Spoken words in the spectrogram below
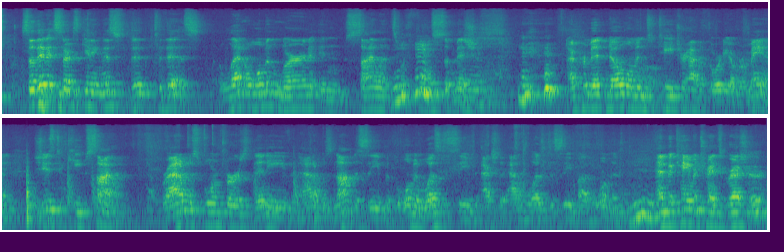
right? So then it starts getting this, to this, let a woman learn in silence with full submission. I permit no woman to teach or have authority over a man, she is to keep silent. For Adam was formed first, then Eve, and Adam was not deceived, but the woman was deceived, actually Adam was deceived by the woman, and became a transgressor,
